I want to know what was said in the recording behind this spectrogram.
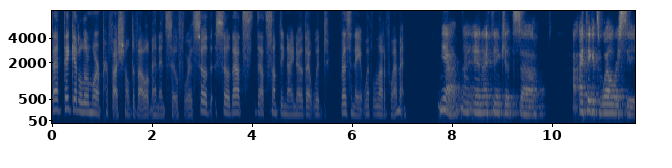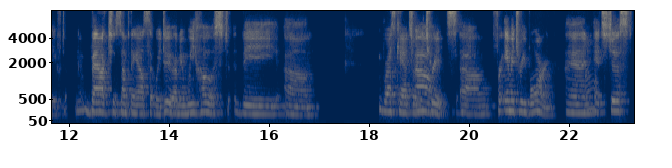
that they get a little more professional development and so forth. So so that's that's something I know that would resonate with a lot of women. Yeah, and I think it's uh I think it's well received. Back to something else that we do. I mean, we host the um, breast cancer oh. retreats um, for Image Reborn. And oh. it's just,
